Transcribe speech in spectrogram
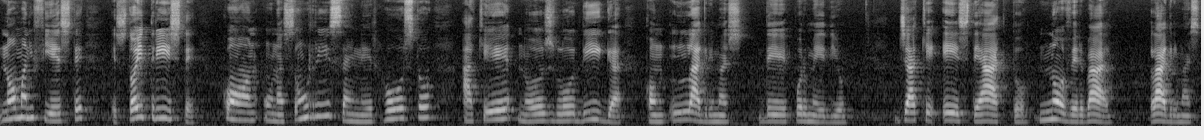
no manifieste estoy triste con una sonrisa en el rostro a que nos lo diga con lágrimas de por medio, ya que este acto no verbal, lágrimas,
